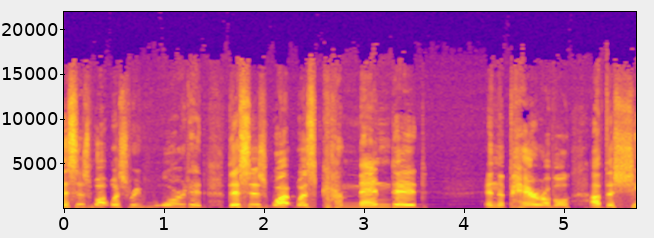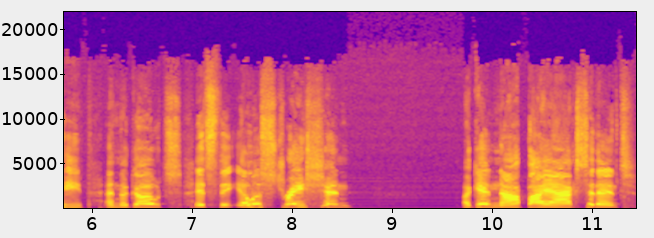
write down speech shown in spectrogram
This is what was rewarded. This is what was commended in the parable of the sheep and the goats. It's the illustration, again, not by accident,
